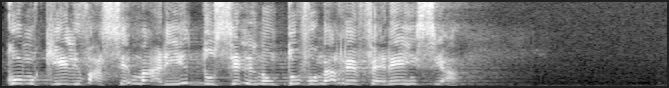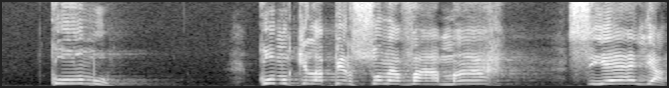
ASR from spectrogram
Como que ele vai ser marido se ele não teve na referência? Como? Como que a pessoa vai amar se ela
